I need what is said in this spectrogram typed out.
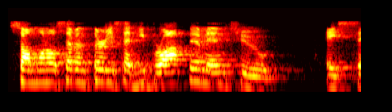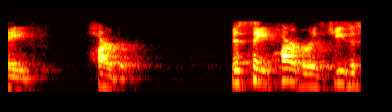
Psalm 107:30 said he brought them into a safe harbor. This safe harbor is Jesus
